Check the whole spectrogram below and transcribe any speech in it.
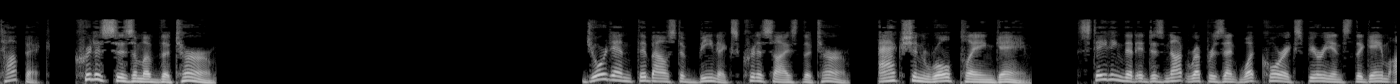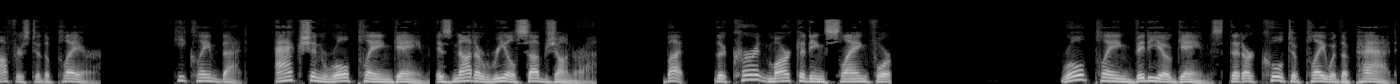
Topic: Criticism of the term. Jordan Thibaust of Beenox criticized the term action role-playing game, stating that it does not represent what core experience the game offers to the player. He claimed that Action role-playing game is not a real subgenre, but the current marketing slang for role-playing video games that are cool to play with a pad.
